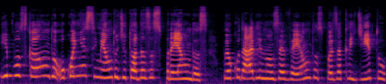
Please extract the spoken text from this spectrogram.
e buscando o conhecimento de todas as prendas, procurar ir nos eventos, pois acredito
